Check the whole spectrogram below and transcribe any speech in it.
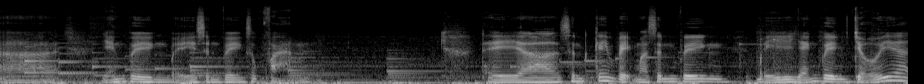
à, giảng viên bị sinh viên xúc phạm. Thì à, uh, sinh cái việc mà sinh viên bị giảng viên chửi á,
